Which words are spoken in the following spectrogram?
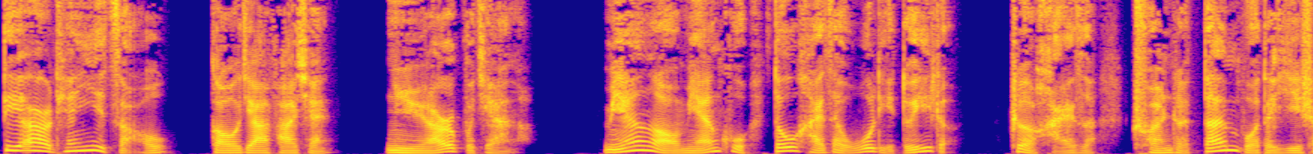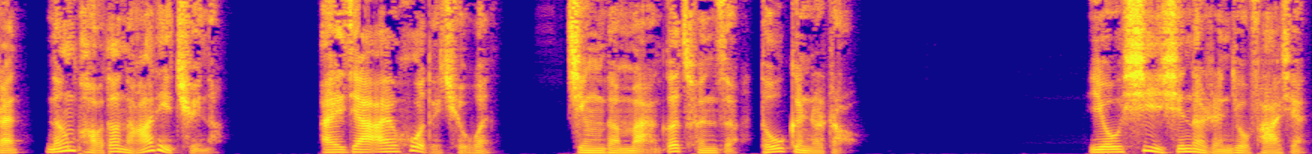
第二天一早，高家发现女儿不见了，棉袄、棉裤都还在屋里堆着。这孩子穿着单薄的衣衫，能跑到哪里去呢？挨家挨户的去问，惊得满个村子都跟着找。有细心的人就发现，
